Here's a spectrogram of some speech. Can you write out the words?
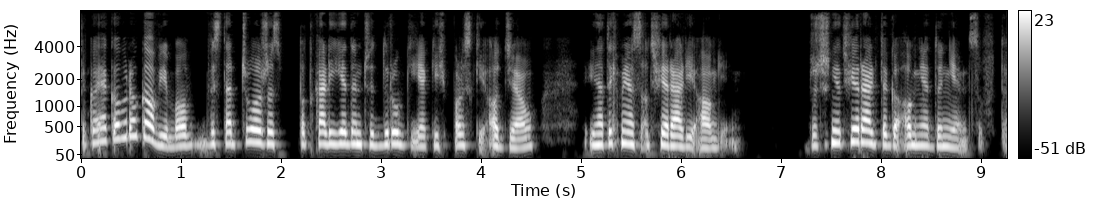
tylko jako wrogowie, bo wystarczyło, że spotkali jeden czy drugi jakiś polski oddział i natychmiast otwierali ogień. Przecież nie otwierali tego ognia do Niemców. To,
